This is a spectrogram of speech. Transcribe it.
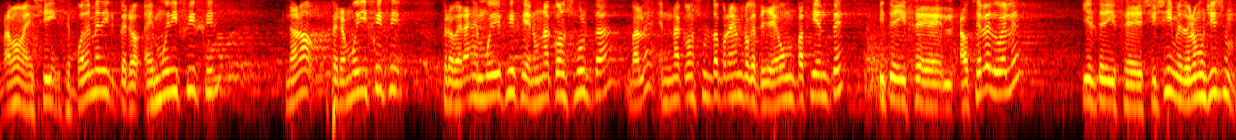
vamos a ver, sí, se puede medir, pero es muy difícil. No, no, pero es muy difícil. Pero verás, es muy difícil en una consulta, ¿vale? En una consulta, por ejemplo, que te llega un paciente y te dice, ¿a usted le duele? Y él te dice, sí, sí, me duele muchísimo.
